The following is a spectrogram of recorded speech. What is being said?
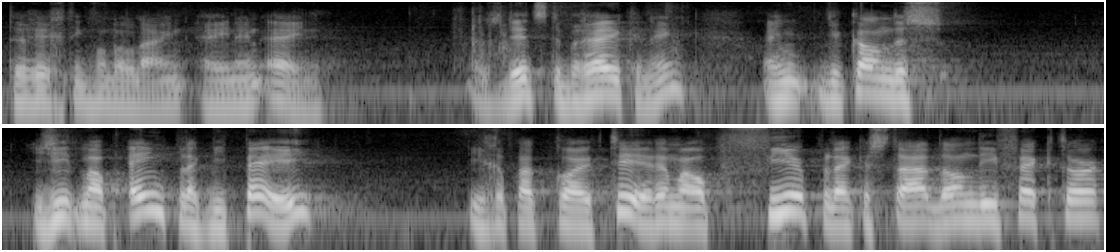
de richting van de lijn 1 in 1. Dus dit is de berekening. En je kan dus, je ziet maar op één plek die p, die gaat projecteren, maar op vier plekken staat dan die vector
